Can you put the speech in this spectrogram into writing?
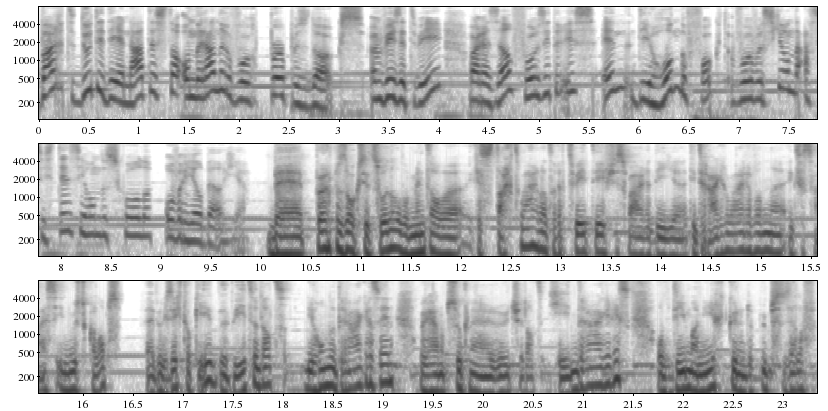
Bart doet die DNA-testen onder andere voor Purpose Dogs, een VZW waar hij zelf voorzitter is en die honden fokt voor verschillende assistentiehondenscholen over heel België. Bij Purpose Dogs is het zo dat op het moment dat we gestart waren, dat er twee teefjes waren die, die drager waren van Exercise Induced Collapse. We hebben gezegd, oké, we weten dat die honden drager zijn. We gaan op zoek naar een reutje dat geen drager is. Op die manier kunnen de pups zelf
